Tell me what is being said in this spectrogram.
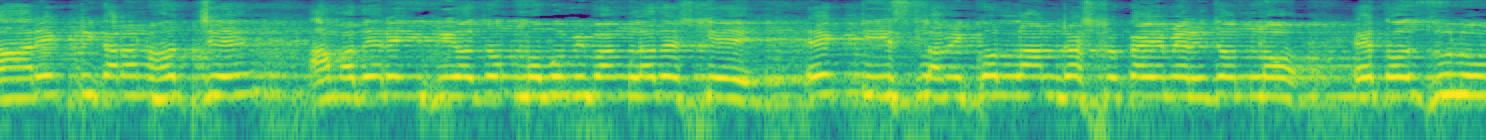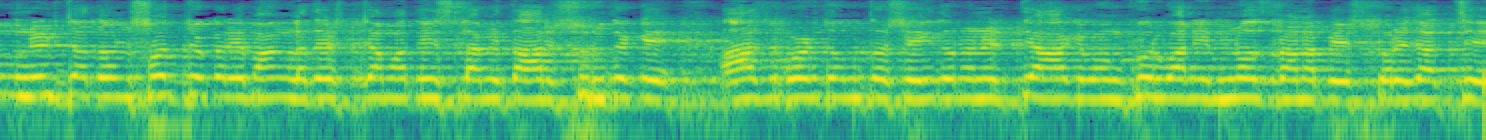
তার একটি কারণ হচ্ছে আমাদের এই প্রিয় জন্মভূমি বাংলাদেশকে একটি ইসলামী কল্যাণ রাষ্ট্র কায়েমের জন্য এত জুলুম, নির্যাতন সহ্য করে বাংলাদেশ জামাত ইসলামী তার শুরু থেকে আজ পর্যন্ত সেই ধরনের ত্যাগ এবং কুরবানির নজরানা পেশ করে যাচ্ছে।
